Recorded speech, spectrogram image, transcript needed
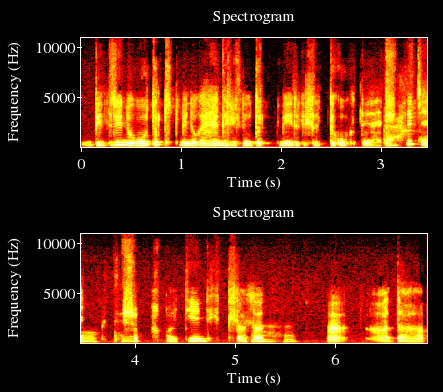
бидний нөгөө өдөр тутмын нөгөө англи хэлний өдөр тутмын хэрэглэгддэг үгтэй адилхан шүү. Байхгүй. Тийм тэгтэл болоо одоо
